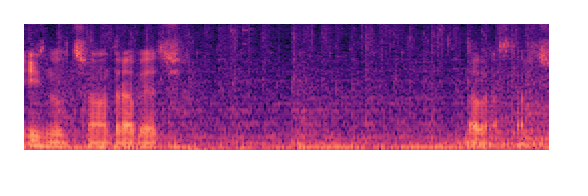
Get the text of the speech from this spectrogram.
I znów trzeba nadrabiać. Dobra, starczy.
